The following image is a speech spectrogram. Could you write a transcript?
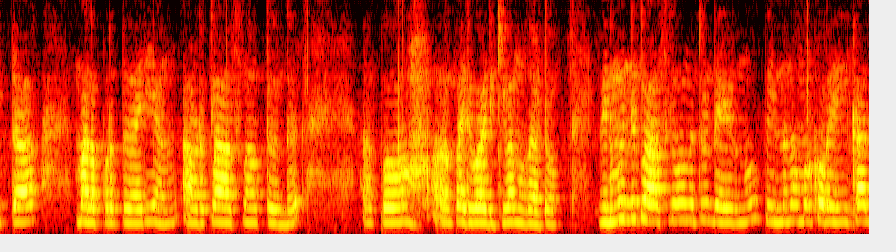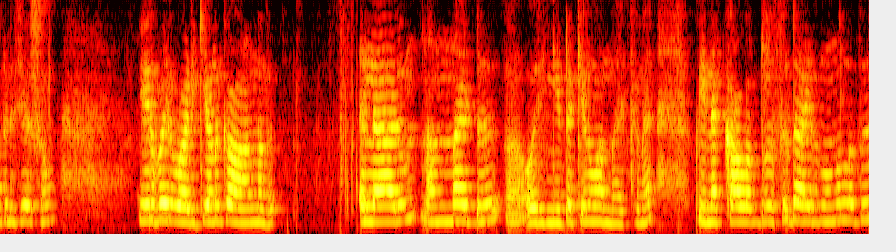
ഇത്ത മലപ്പുറത്തുകാരിയാണ്. അവിടെ ക്ലാസ് നടത്തുന്നുണ്ട്. അപ്പോൾ പരിപാടിക്ക് വന്നതാട്ടോ ഇതിന് മുന്നേ ക്ലാസ്സിൽ വന്നിട്ടുണ്ടായിരുന്നു. പിന്നെ നമ്മൾ കുറേ കാലത്തിന് ശേഷം ഈ ഒരു പരിപാടിക്കാണ് കാണുന്നത്. എല്ലാവരും നന്നായിട്ട് ഒരുങ്ങിയിട്ടൊക്കെയാണ് വന്നേക്കണേ. പിന്നെ കളർ ഡ്രസ്സ് ഇടായിരുന്നു എന്നുള്ളത്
